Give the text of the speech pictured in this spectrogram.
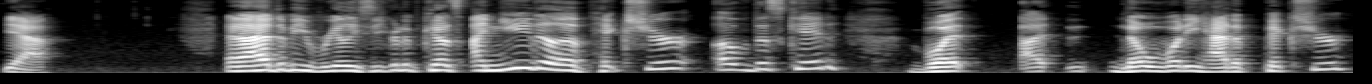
yeah. And I had to be really secretive because I needed a picture of this kid, but I nobody had a picture.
